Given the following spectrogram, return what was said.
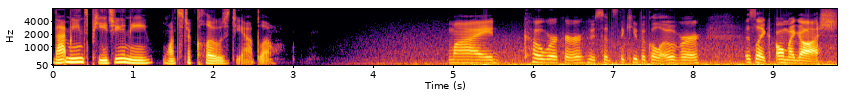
That means PG&E wants to close Diablo. My coworker who sits the cubicle over is like, "Oh my gosh.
